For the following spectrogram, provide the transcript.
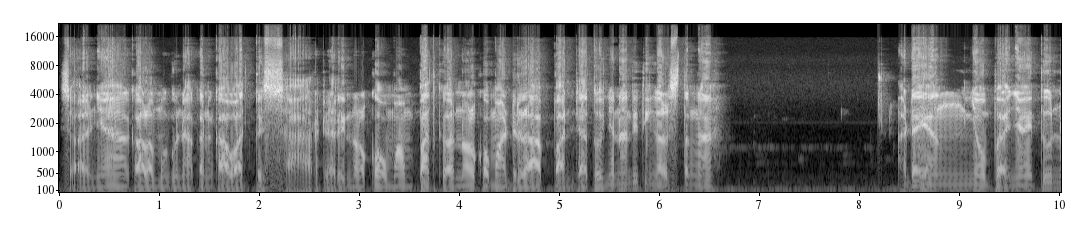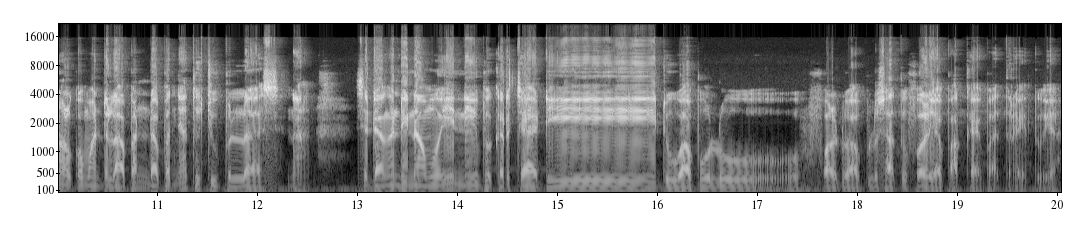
Soalnya kalau menggunakan kawat besar dari 0,4 ke 0,8 jatuhnya nanti tinggal setengah ada yang nyobanya itu 0,8 dapatnya 17 nah sedangkan dinamo ini bekerja di 20 volt 21 volt ya pakai baterai itu ya.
